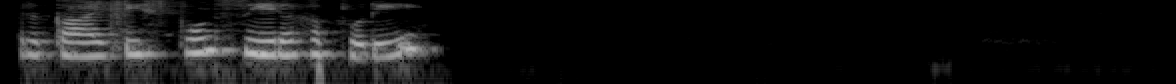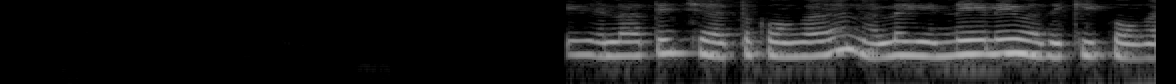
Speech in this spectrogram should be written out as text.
அப்புறம் கால் டீஸ்பூன் சீரகப்பொடி இது எல்லாத்தையும் சேர்த்துக்கோங்க. நல்லா எண்ணெயிலே வதக்கிக்கோங்க.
